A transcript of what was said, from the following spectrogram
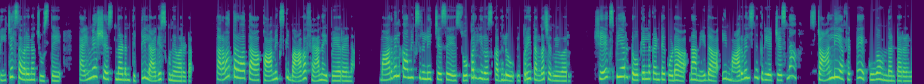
టీచర్స్ ఎవరైనా చూస్తే టైం వేస్ట్ చేస్తున్నాడని తిట్టి లాగేసుకునేవారట. తర్వాత తర్వాత కామిక్స్కి బాగా ఫ్యాన్ అయిపోయారు ఆయన. మార్వెల్ కామిక్స్ రిలీజ్ చేసే సూపర్ హీరోస్ కథలు విపరీతంగా చదివేవారు. షేక్స్పియర్ టోకెన్ల కంటే కూడా నా మీద ఈ మార్వెల్స్ని క్రియేట్ చేసిన స్టాన్లీ ఎఫెక్టే ఎక్కువగా ఉందంటారు ఆయన.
